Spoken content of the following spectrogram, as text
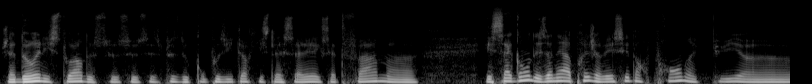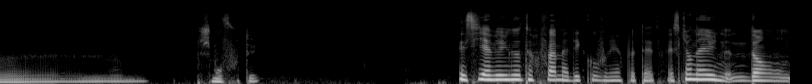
J'adorais l'histoire de ce, ce- cette espèce de compositeur qui se laisse aller avec cette femme. euh, et Sagan, des années après, j'avais essayé d'en reprendre et puis euh, je m'en foutais. Et s'il y avait une autre femme à découvrir, peut-être? Est-ce qu'il y en a une dans,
